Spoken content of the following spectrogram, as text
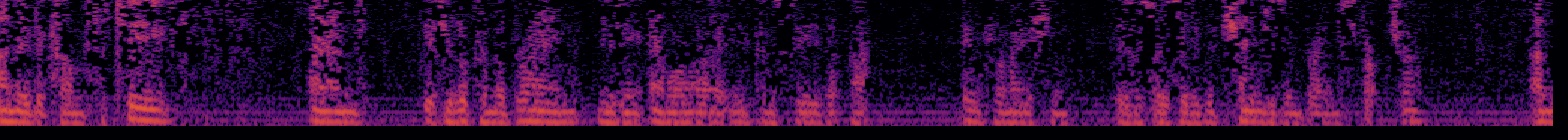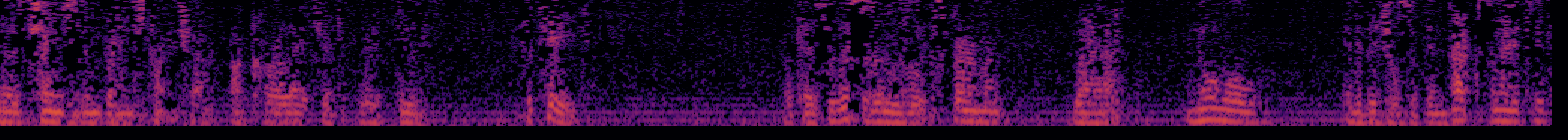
and they become fatigued. And if you look in the brain using MRI, you can see that that inflammation is associated with changes in brain structure. And those changes in brain structure are correlated with the fatigue. Okay, so this is a little experiment where normal individuals have been vaccinated.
